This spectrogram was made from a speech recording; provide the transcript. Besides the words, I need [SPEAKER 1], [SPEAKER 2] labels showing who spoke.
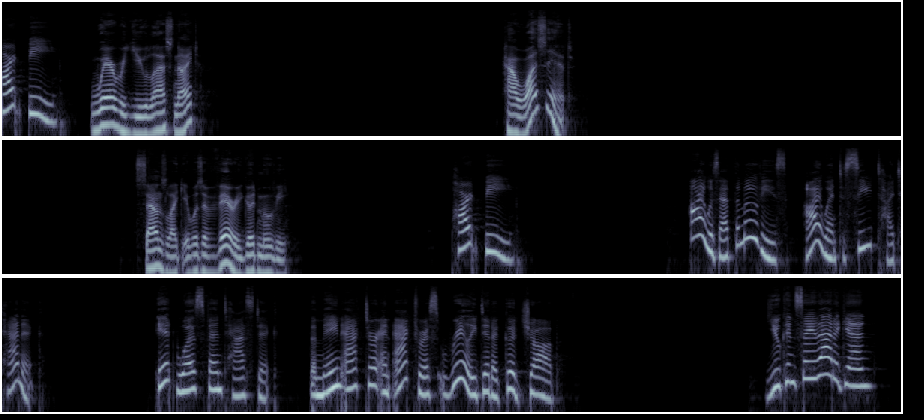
[SPEAKER 1] Part B.
[SPEAKER 2] Where were you last night? How was it? Sounds like it was a very good movie.
[SPEAKER 1] Part B. I was at the movies. I went to see Titanic. It was fantastic. The main actor and actress really did a good job. You can say that again.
